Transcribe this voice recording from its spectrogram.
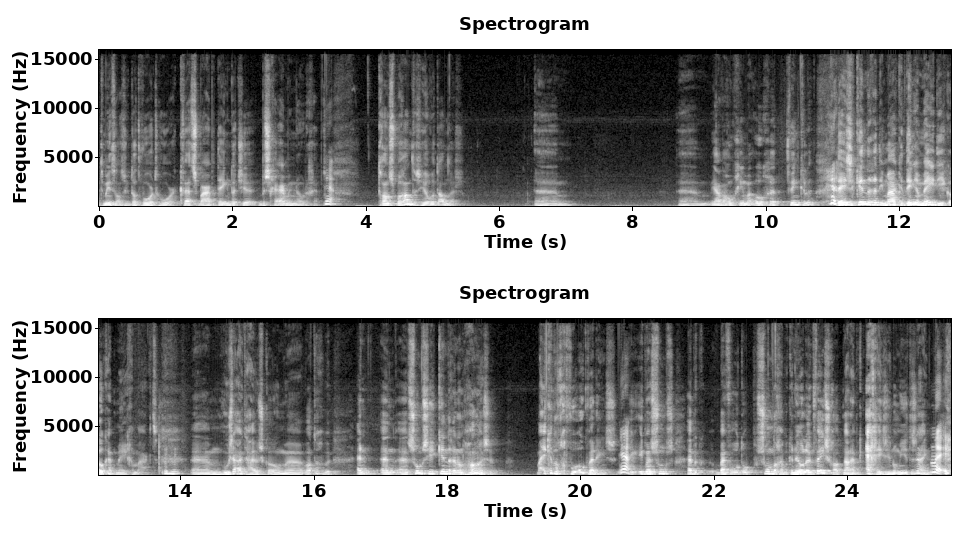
tenminste, als ik dat woord hoor. Kwetsbaar betekent dat je bescherming nodig hebt. Ja. Transparant is heel wat anders. Um, Um, ja, waarom gingen mijn ogen twinkelen? Deze kinderen die maken dingen mee die ik ook heb meegemaakt. Mhm. um, hoe ze uit huis komen, wat er gebeurt. En, en uh, soms zie je kinderen en dan hangen ze. Maar ik heb dat gevoel ook wel eens. Ja. Ik, ik, ben soms, heb ik bijvoorbeeld op zondag heb ik een heel leuk feest gehad. Nou, dan heb ik echt geen zin om hier te zijn. Nee. Uh,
